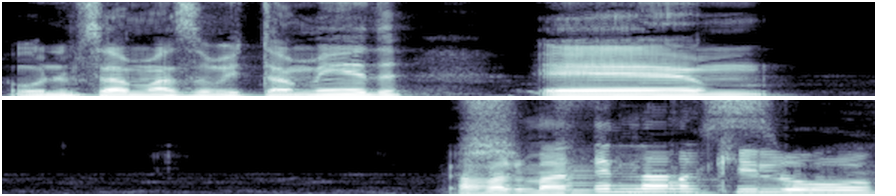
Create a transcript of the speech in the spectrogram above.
הוא נמצא מאז ומתמיד. אה, אבל מעניין למה כאילו,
